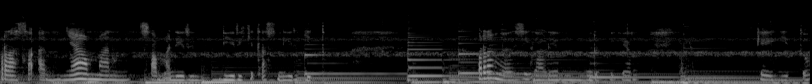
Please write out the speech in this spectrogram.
perasaan nyaman sama diri diri kita sendiri gitu? Pernah nggak sih kalian berpikir kayak gitu.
